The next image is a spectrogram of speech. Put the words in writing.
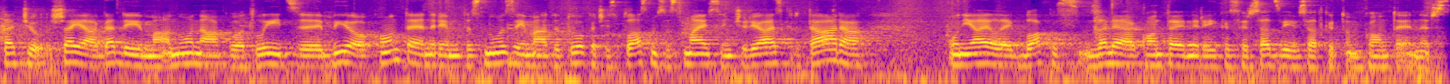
taču šajā gadījumā nonākot līdz eh, biokonteineriem, tas nozīmē to, ka šis plasmasas maisiņš ir jāizkrīt ārā un jāieliek blakus zaļajā konteinerī, kas ir sadzīves atkrituma konteiners.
